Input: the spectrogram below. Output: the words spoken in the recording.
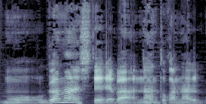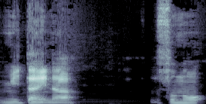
もう我慢していればなんとかなるみたいな、その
